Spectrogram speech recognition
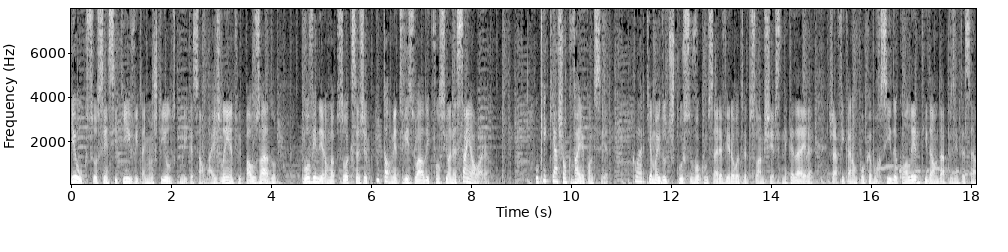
Eu, que sou sensitivo e tenho um estilo de comunicação mais lento e pausado, vou vender a uma pessoa que seja totalmente visual e que funcione a 100 a hora. O que é que acham que vai acontecer? Claro que a meio do discurso vou começar a ver a outra pessoa a mexer-se na cadeira, já ficar um pouco aborrecida com a lentidão da apresentação.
